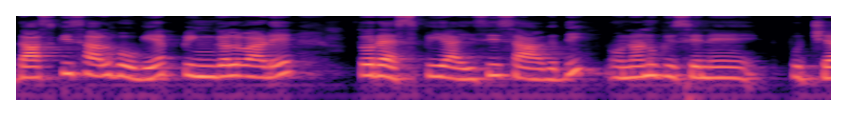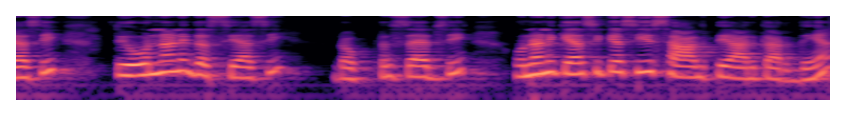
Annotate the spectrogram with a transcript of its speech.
10 ਕੀ ਸਾਲ ਹੋ ਗਏ ਆ, ਪਿੰਗਲਵਾੜੇ ਤੋਂ ਰੈਸਪੀ ਆਈ ਸੀ ਸਾਗ ਦੀ। ਉਹਨਾਂ ਨੂੰ ਕਿਸੇ ਨੇ ਪੁੱਛਿਆ ਸੀ ਤੇ ਉਹਨਾਂ ਨੇ ਦੱਸਿਆ ਸੀ ਡਾਕਟਰ ਸਾਹਿਬ ਸੀ, ਉਹਨਾਂ ਨੇ ਕਿਹਾ ਸੀ ਕਿ ਅਸੀਂ ਇਹ ਸਾਗ ਤਿਆਰ ਕਰਦੇ ਆਂ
